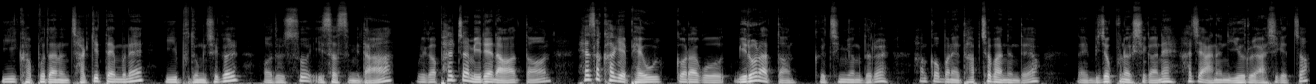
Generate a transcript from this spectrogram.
이 값보다는 작기 때문에 이 부등식을 얻을 수 있었습니다. 우리가 8.1에 나왔던 해석하게 배울 거라고 미뤄놨던 그 증명들을 한꺼번에 다 합쳐봤는데요. 네, 미적분학 시간에 하지 않은 이유를 아시겠죠?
